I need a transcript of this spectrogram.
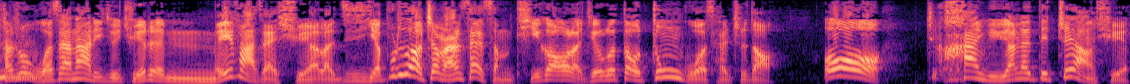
他说我在那里就觉得没法再学了，也不知道这玩意儿再怎么提高了。结果到中国才知道，哦，这个汉语原来得这样学。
